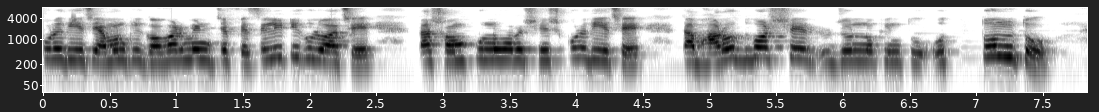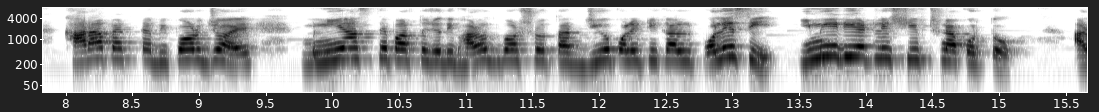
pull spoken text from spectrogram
করে দিয়েছে, এমনকি গভর্নমেন্ট যে ফেসিলিটিগুলো আছে, তা সম্পূর্ণভাবে শেষ করে দিয়েছে, তা ভারতবর্ষের জন্য কিন্তু অত্যন্ত খারাপ একটা বিপর্যয় নিয়ে আসতে পারতো যদি ভারতবর্ষ তার জিও পলিটিক্যাল পলিসি ইমিডিয়েটলি শিফট না করতো। আর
